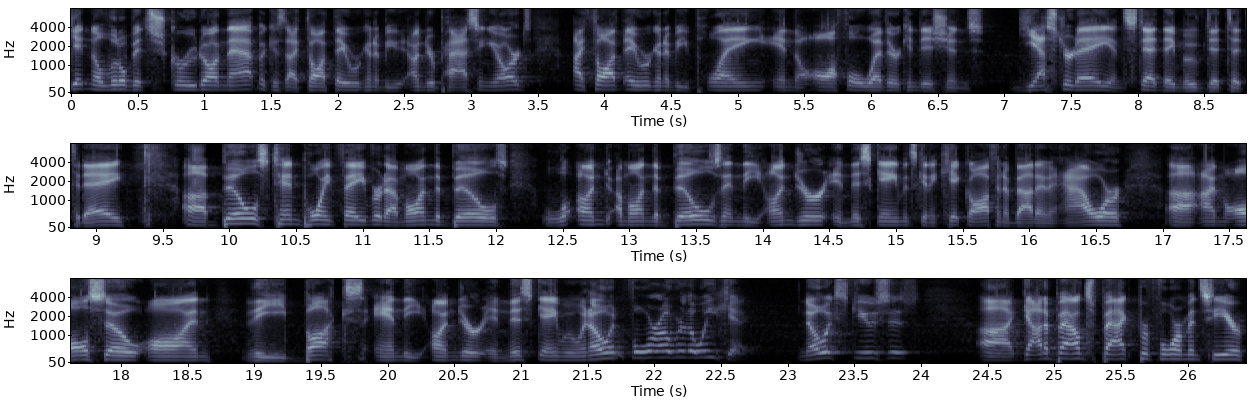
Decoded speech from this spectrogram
getting a little bit screwed on that because I thought they were going to be under passing yards. I thought they were going to be playing in the awful weather conditions yesterday. Instead, they moved it to today. Uh, Bills 10 point favorite. I'm on the Bills. I'm on the Bills and the under in this game. It's going to kick off in about an hour. Uh, I'm also on the Bucs and the under in this game. We went 0 4 over the weekend. No excuses. Uh, got a bounce back performance here.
